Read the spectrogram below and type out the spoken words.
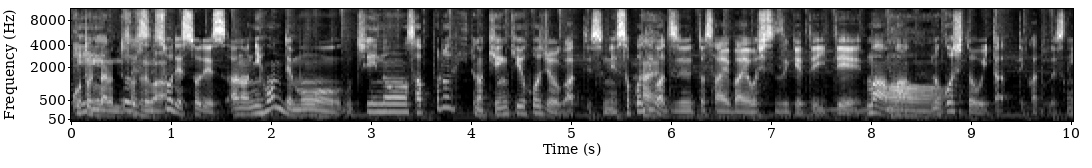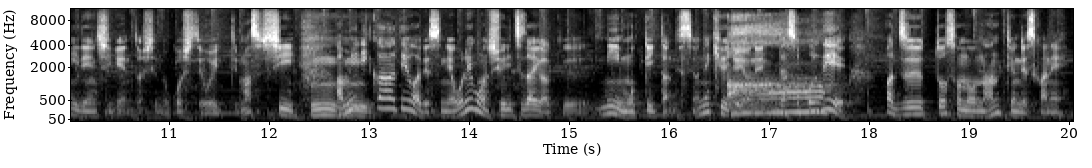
ことになるんですか？それは。そうですそうです。あの日本でもうちの札幌ビールの研究補助があってですねそこでははいずっと栽培をし続けていて、まあまああー。残しておいたってことですね。遺伝資源として残しておいてますしうんうん。アメリカではですねオレゴン州立大学に持って行ったんですよね94あー。年でそこで、まあ、ずっとそのなんて言うんですかね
